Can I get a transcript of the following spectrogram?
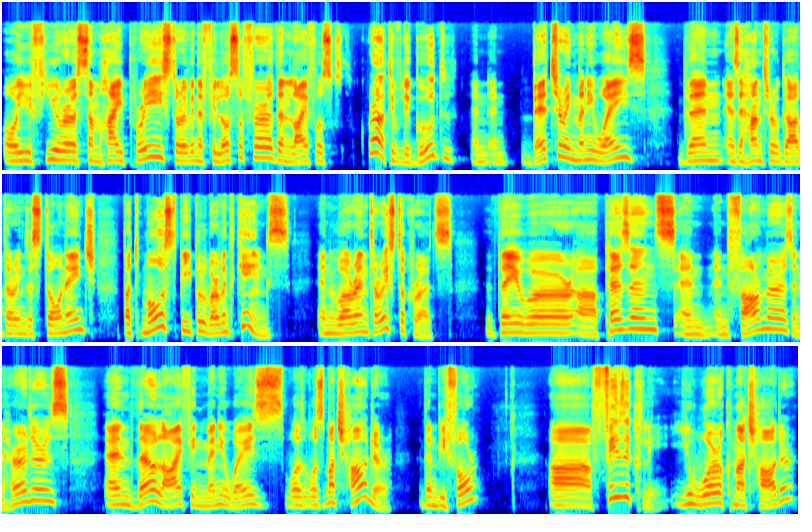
or if you're some high priest or even a philosopher, then life was relatively good and, and better in many ways than as a hunter gatherer in the Stone Age. But most people weren't kings and weren't aristocrats. They were uh, peasants and, and farmers and herders, and their life in many ways was, was much harder than before uh, physically, you work much harder.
